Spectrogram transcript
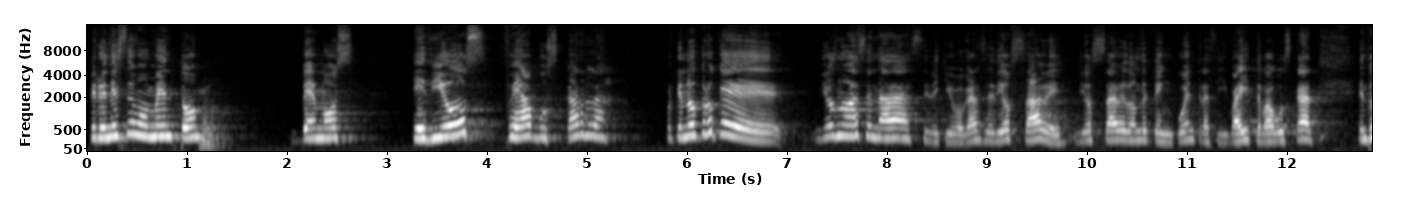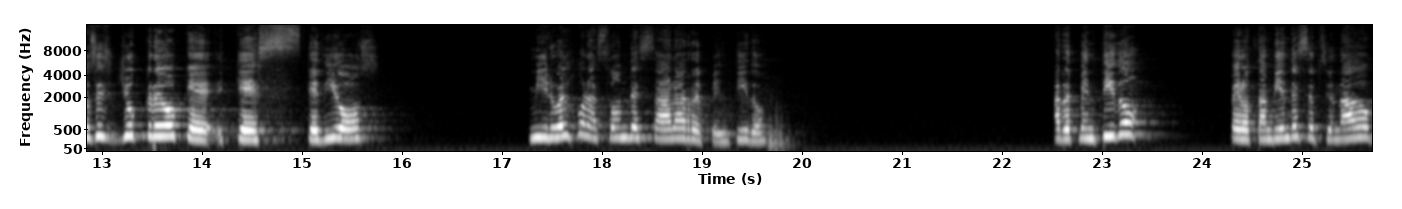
pero en este momento vemos que Dios fue a buscarla, porque no creo que Dios no hace nada sin equivocarse, Dios sabe, Dios sabe dónde te encuentras y va y te va a buscar. Entonces yo creo que, que, que Dios miró el corazón de Sara arrepentido. Arrepentido, pero también decepcionado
